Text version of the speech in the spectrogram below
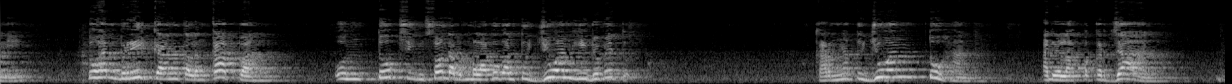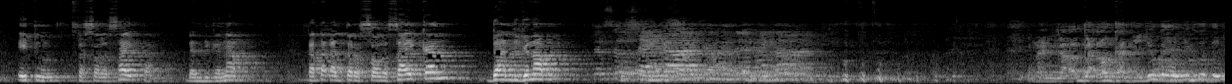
ini, Tuhan berikan kelengkapan untuk Simpson dapat melakukan tujuan hidup itu. Karena tujuan Tuhan adalah pekerjaan itu terselesaikan dan digenapi. Katakan terselesaikan dan digenapi. Terselesaikan dan digenapi. Enggak logatnya juga yang ikutin.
